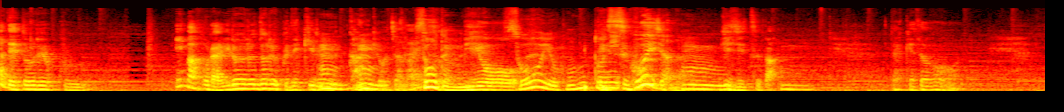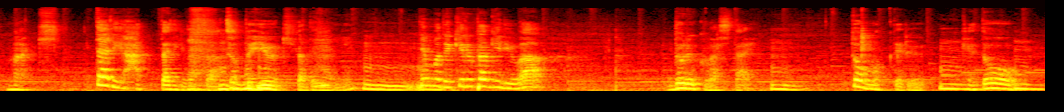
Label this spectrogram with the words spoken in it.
まで努力今ほらいろいろ努力できる環境じゃない、そうだよね。美容。そうよ本当に。すごいじゃない、うん。技術が。うん。だけどまあ 切ったり貼ったりはさちょっと勇気が出ない。うん。でもできる限りは努力はしたい。うん。と思ってるうんけど、うん。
